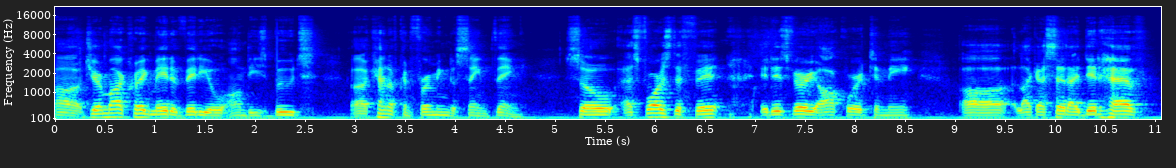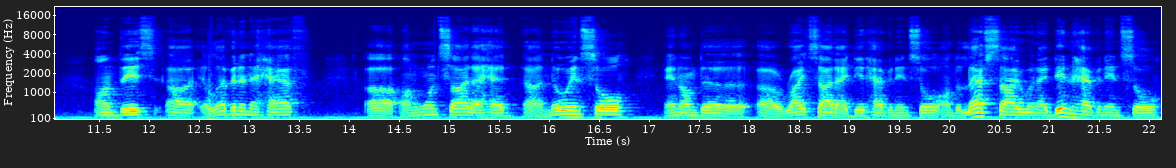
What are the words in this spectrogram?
uh, Jeremiah Craig made a video on these boots uh, kind of confirming the same thing. So as far as the fit, it is very awkward to me. Uh, like I said, I did have on this uh, 11 and a half. Uh, on one side, I had no insole, and on the uh, right side, I did have an insole. On the left side, when I didn't have an insole,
